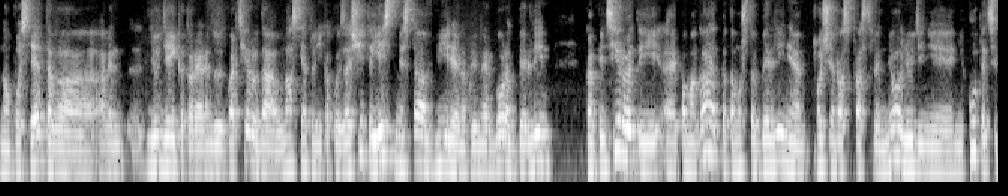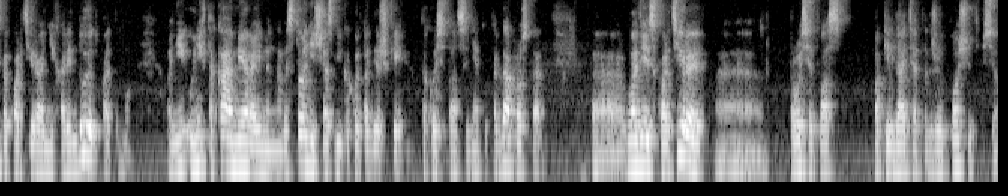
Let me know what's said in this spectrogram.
но после этого арен... людей, которые арендуют квартиру, да, у нас нет никакой защиты. Есть места в мире, например, город Берлин компенсирует и э, помогает, потому что в Берлине очень распространено, люди не, не купят себе квартиры, они их арендуют, поэтому они, у них такая мера именно. В Эстонии сейчас никакой поддержки такой ситуации нет. Тогда просто э, владелец квартиры э, просит вас покидать этот жилплощадь и все.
